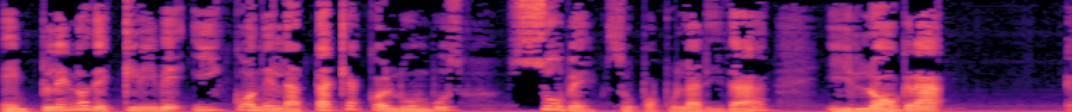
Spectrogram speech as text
en pleno declive y con el ataque a Columbus sube su popularidad y logra eh,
